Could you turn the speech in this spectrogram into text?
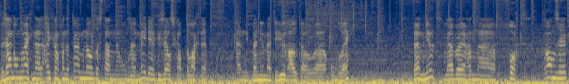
We zijn onderweg naar de uitgang van de terminal. Daar staan onze medegezelschap te wachten. En ik ben nu met de huurauto uh, onderweg. Ik ben benieuwd. We hebben weer een uh, Ford Transit,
